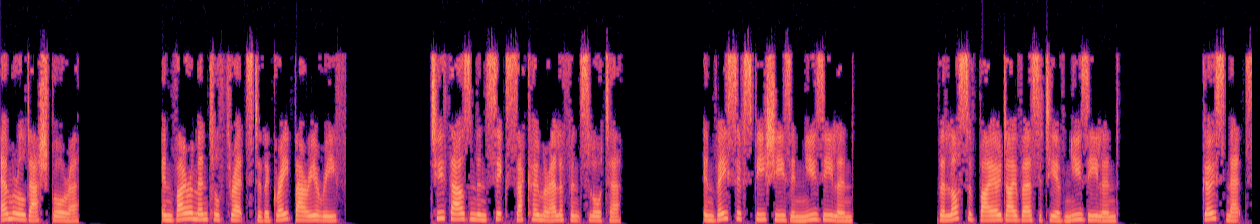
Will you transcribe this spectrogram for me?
Emerald ash borer. Environmental threats to the Great Barrier Reef. 2006 Zakouma elephant slaughter Invasive species in New Zealand The loss of biodiversity of New Zealand Ghost nets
